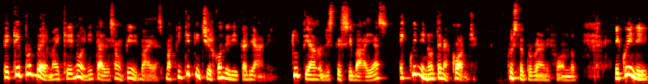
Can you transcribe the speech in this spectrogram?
Perché il problema è che noi in Italia siamo pieni di bias, ma finché ti circondi di italiani tutti hanno gli stessi bias e quindi non te ne accorgi. Questo è il problema di fondo. E quindi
